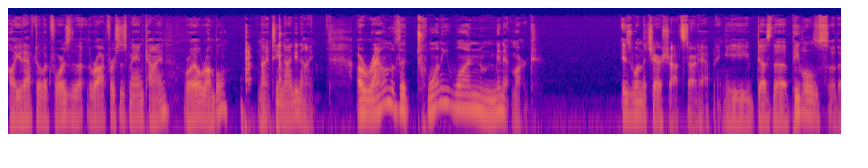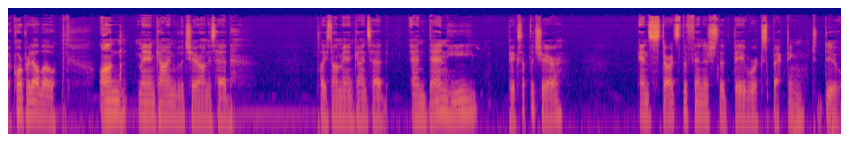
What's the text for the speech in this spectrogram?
All you'd have to look for is the, the Rock versus Mankind Royal Rumble 1999. Around the 21 minute mark is when the chair shots start happening. He does the people's or the corporate elbow on Mankind with a chair on his head, placed on Mankind's head, and then he picks up the chair and starts the finish that they were expecting to do.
